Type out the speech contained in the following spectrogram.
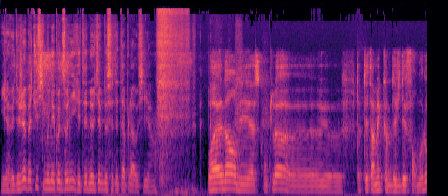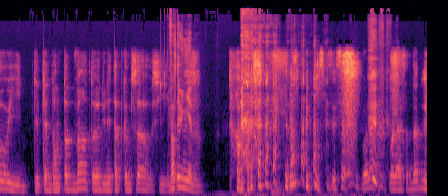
Il avait déjà battu Simone Consoni qui était 9 de cette étape-là aussi. hein. Ouais, non, mais à ce compte-là, euh, euh, t'as peut-être un mec comme Davide Formolo, il est peut-être dans le top 20 euh, d'une étape comme ça aussi. 21ème. c'est ça. Voilà, voilà, ça te donne.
